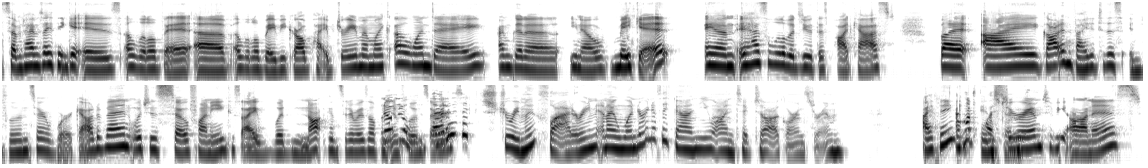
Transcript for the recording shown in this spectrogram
sometimes I think it is a little bit of a little baby girl pipe dream. I'm like, oh, one day I'm going to, you know, make it. And it has a little bit to do with this podcast but I got invited to this influencer workout event, which is so funny because I would not consider myself an no, influencer. that is extremely flattering. And I'm wondering if they found you on TikTok or Instagram. I think I have questions. Instagram, to be honest,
